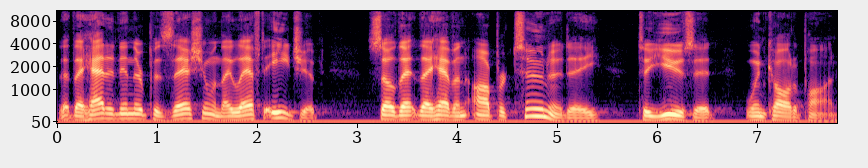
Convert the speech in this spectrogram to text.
that they had it in their possession when they left Egypt so that they have an opportunity to use it when called upon.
